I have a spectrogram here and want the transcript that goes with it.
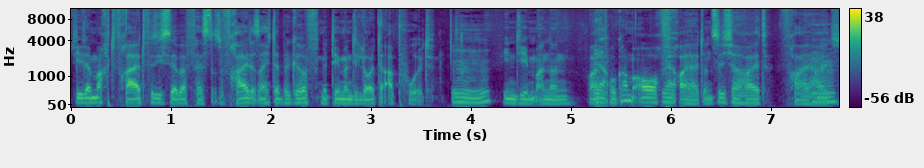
jeder macht Freiheit für sich selber fest. Also Freiheit ist eigentlich der Begriff, mit dem man die Leute abholt. Mhm. Wie in jedem anderen Wahlprogramm ja. auch. Ja. Freiheit und Sicherheit, Freiheit, mhm.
